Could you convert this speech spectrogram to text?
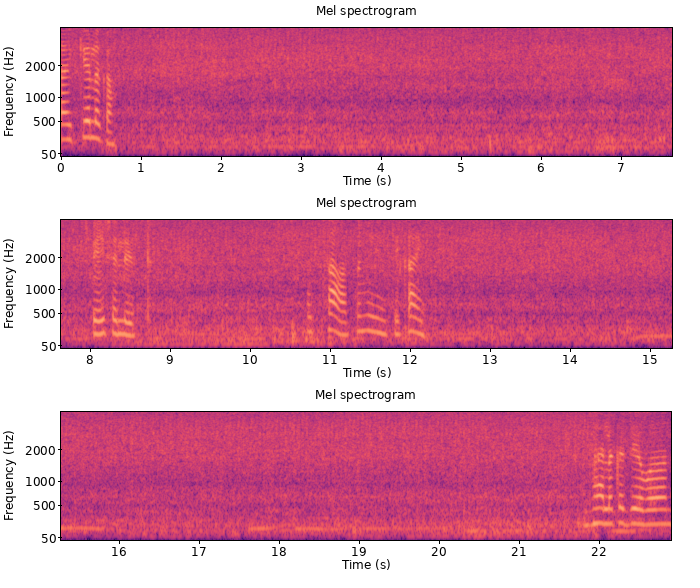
लाईक केलं का? स्पेशलिस्ट अच्छा तुम्ही येते काय? झालं का जेवण?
